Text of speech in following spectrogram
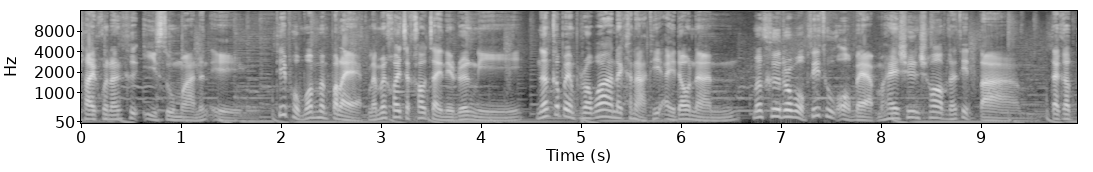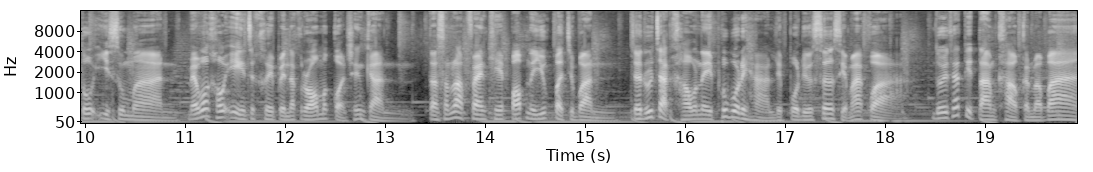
ชายคนนั้นคืออีซูมานั่นเอง ที่ผมว่ามันแปลกและไม่ค่อยจะเข้าใจในเรื่องนี้ นั่นก็เป็นเพราะว่าในขณะที่ไอดอลนั้น มันคือระบบที่ถูกออกแบบมาให้ชื่นชอบและติดตาม แต่กับตัวอีซูมานแม้ว่าเขาเองจะเคยเป็นนักร้องมาก่อนเช่นกัน แต่สำหรับแฟนเคป๊อปในยุคปัจจุบัน จะรู้จักเขาในผู้บริหารหรือโปรดิวเซอร์เสียมากกว่าโดยถ้าติดตามข่าวกันมาบ้าง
